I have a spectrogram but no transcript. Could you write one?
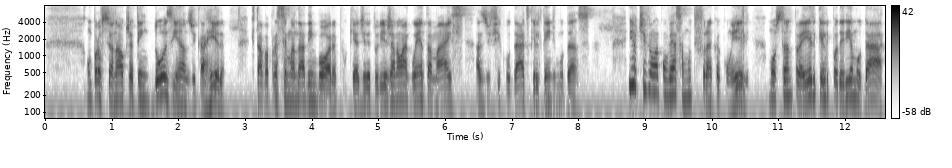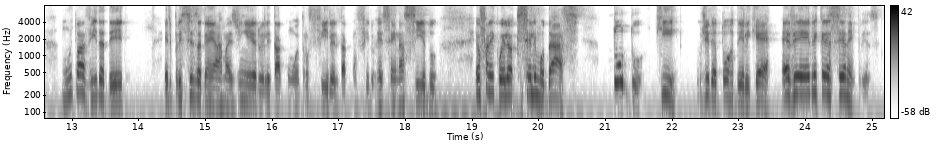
um profissional que já tem 12 anos de carreira, que estava para ser mandado embora, porque a diretoria já não aguenta mais as dificuldades que ele tem de mudança. E eu tive uma conversa muito franca com ele, mostrando para ele que ele poderia mudar muito a vida dele. Ele precisa ganhar mais dinheiro, ele está com outro filho, ele está com um filho recém-nascido. Eu falei com ele ó, que se ele mudasse, tudo que o diretor dele quer é ver ele crescer na empresa.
